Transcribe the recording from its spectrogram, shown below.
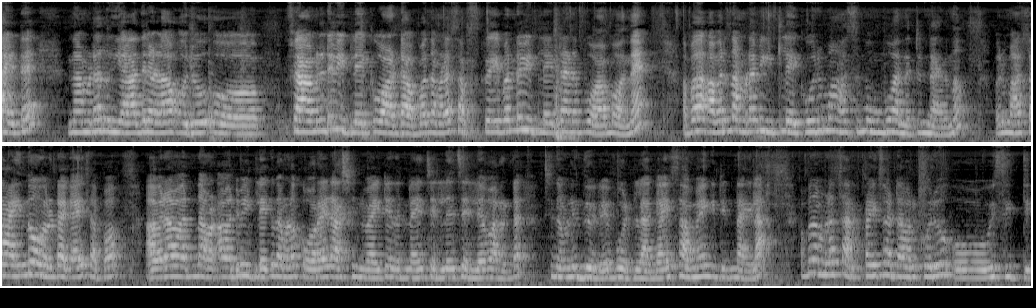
ആയിട്ട് നമ്മുടെ റിയാദിലുള്ള ഒരു ഫാമിലിയുടെ വീട്ടിലേക്ക് പോകട്ടോ. കേട്ടോ അപ്പൊ നമ്മുടെ സബ്സ്ക്രൈബറിന്റെ വീട്ടിലേക്കാണ് പോകാൻ പോകുന്നത് അപ്പൊ അവർ നമ്മുടെ വീട്ടിലേക്ക് ഒരു മാസം മുമ്പ് വന്നിട്ടുണ്ടായിരുന്നു. ഒരു മാസം ആയിരുന്നു തോന്നട്ടെ ഗൈസ് അപ്പൊ അവർ അവരുടെ വീട്ടിലേക്ക് നമ്മൾ കുറെ പ്രാവശ്യം ഇൻവൈറ്റ് ചെയ്തിട്ടുണ്ടായി. ചെല്ല് ചെല്ല് പറഞ്ഞിട്ട്. പക്ഷെ നമ്മൾ ഇതുവരെ പോയിട്ടില്ല ഗൈസ് സമയം കിട്ടിയിട്ടുണ്ടായില്ല. അപ്പൊ നമ്മളെ സർപ്രൈസ് ആയിട്ട് അവർക്കൊരു വിസിറ്റ്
